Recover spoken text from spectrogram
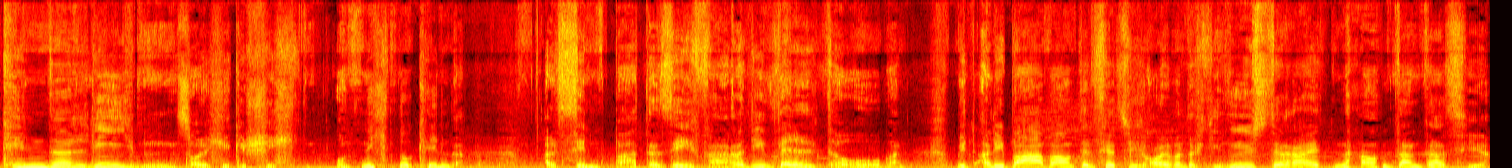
Kinder lieben solche Geschichten. Und nicht nur Kinder. Als Sindbad, der Seefahrer, die Welt erobern, mit Alibaba und den 40 Räubern durch die Wüste reiten und dann das hier.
